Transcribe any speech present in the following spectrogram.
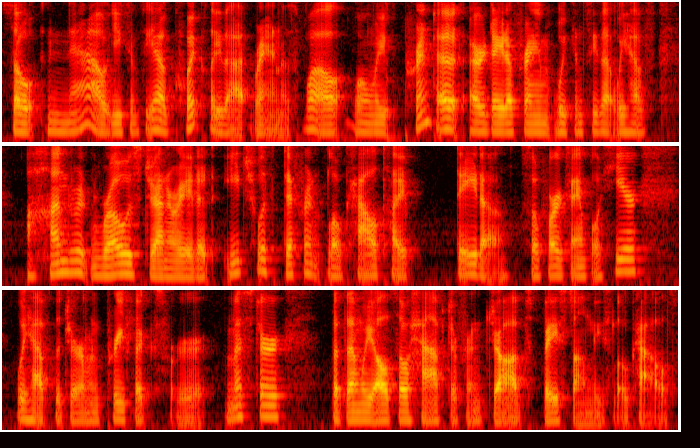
So now you can see how quickly that ran as well. When we print out our data frame, we can see that we have 100 rows generated, each with different locale type data. So for example, here we have the German prefix for Mr., but then we also have different jobs based on these locales.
